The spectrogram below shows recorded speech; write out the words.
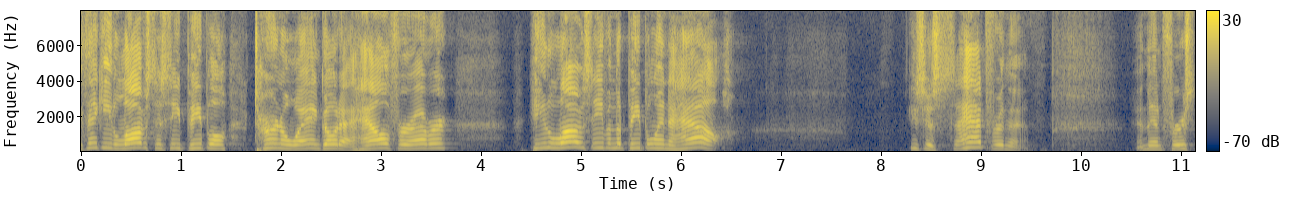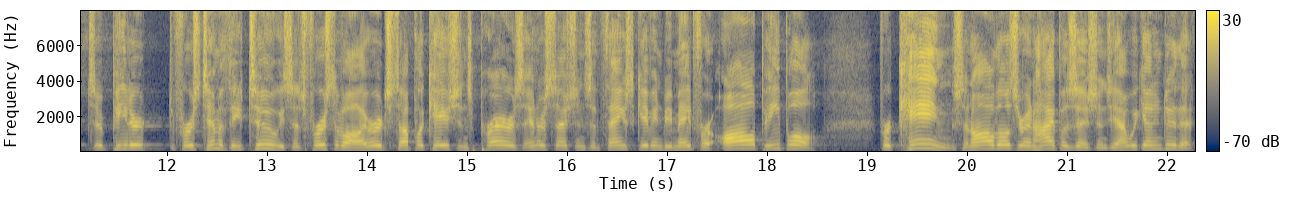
you think He loves to see people turn away and go to hell forever? He loves even the people in hell. He's just sad for them. And then First Peter, First Timothy 2, he says, First of all, I urge supplications, prayers, intercessions, and thanksgiving be made for all people, for kings and all those who are in high positions. Yeah, we can do that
